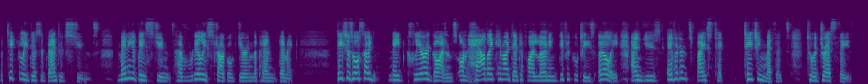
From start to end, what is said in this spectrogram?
particularly disadvantaged students. Many of these students have really struggled during the pandemic. Teachers also need clearer guidance on how they can identify learning difficulties early and use evidence based te- teaching methods to address these.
